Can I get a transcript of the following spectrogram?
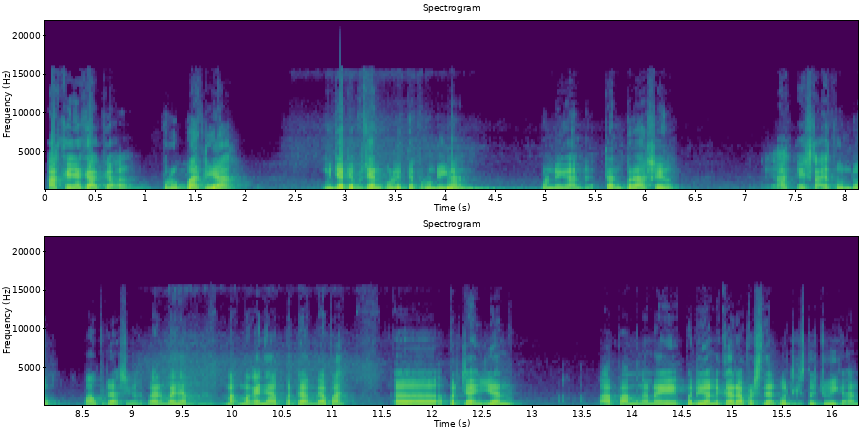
akhirnya gagal. Berubah dia menjadi presiden politik perundingan, perundingan dan berhasil. Israel tunduk, mau berhasil. Banyak makanya perdam, apa, uh, perjanjian apa mengenai pendidikan negara presiden itu disetujui kan.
